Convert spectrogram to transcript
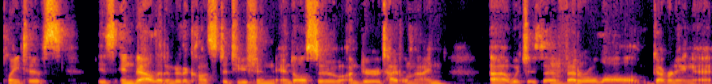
plaintiffs, is invalid under the Constitution and also under Title IX, uh, which is a mm-hmm. federal law governing uh,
